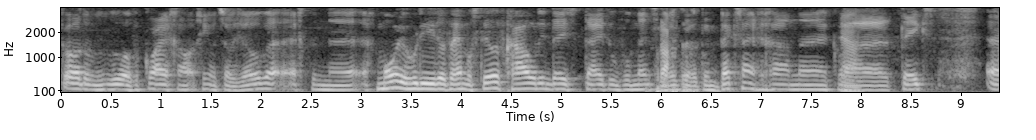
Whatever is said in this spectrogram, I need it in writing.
de, oh, over Kwai gingen we het sowieso hebben. Echt, een, eh, echt mooi hoe die dat helemaal stil heeft gehouden in deze tijd. Hoeveel mensen er ook op hun bek zijn gegaan eh, qua takes. Eh,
